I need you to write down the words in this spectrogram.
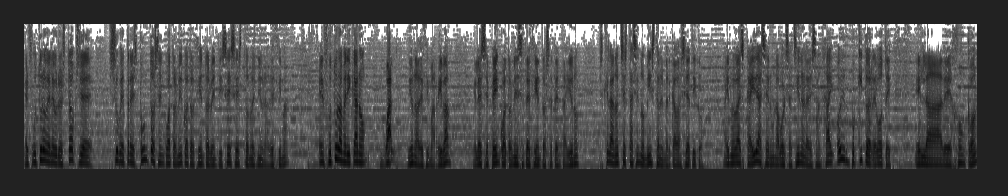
El futuro del Eurostox eh, sube tres puntos en 4.426, esto no es ni una décima. El futuro americano, igual, ni una décima arriba. el SP en 4.771. Es que la noche está siendo mixta en el mercado asiático. Hay nuevas caídas en una bolsa china, la de Shanghai. Hoy un poquito de rebote en la de Hong Kong,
